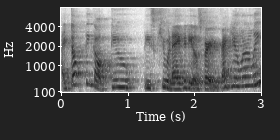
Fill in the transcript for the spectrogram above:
I don't think I'll do these Q&A videos very regularly,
